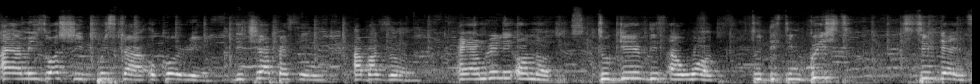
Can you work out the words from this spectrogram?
I am His Worship Priska Okori, the chairperson Abazon. I am really honored to give this award to distinguished students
